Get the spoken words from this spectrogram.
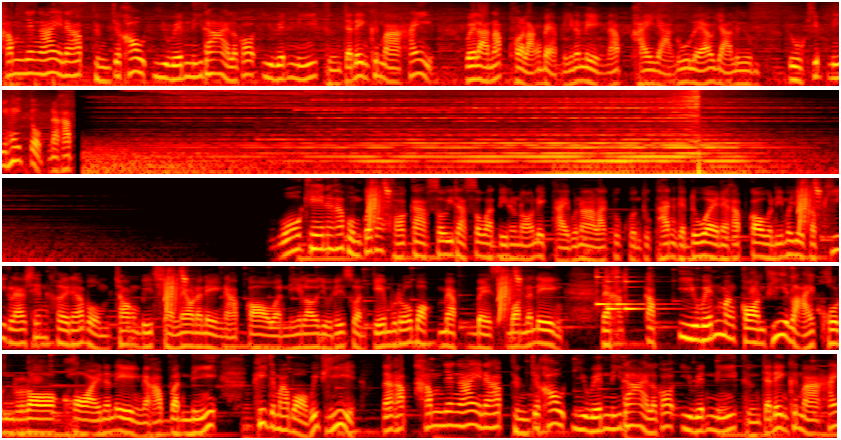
ทำยังไงนะครับถึงจะเข้าอีเวนต์นี้ได้ แล้วก็อีเวนต์นี้ถึงจะเด้งขึ้นมาให้เวลานับถอยหลังแบบนี้นั่นเองนะครับ ใครอยากรู้แล้วอย่าลืมดูคลิปนี้ให้จบนะครับ เคนะครับผมก็ต้องขอกราบสวีดัสสวัสดีน้องๆเด็กไทยผู้น่ารักทุกคนทุกท่านกันด้วยนะครับก็วันนี้มาอยู่กับพี่แล้วเช่นเคยนะครับผมช่อง Beat Channel นั่นเองนะครับก็วันนี้เราอยู่ในส่วนเกม Roblox Map Baseball นั่นเองนะครับกับอีเวนต์มังกรที่หลายคนรอคอยนั่นเองนะครับวันนี้พี่จะมาบอกวิธี นะครับทำยังไงนะครับถึงจะเข้าอีเวนต์นี้ได้ แล้วก็อีเวนต์นี้ถึงจะเด้งขึ้นมาให้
